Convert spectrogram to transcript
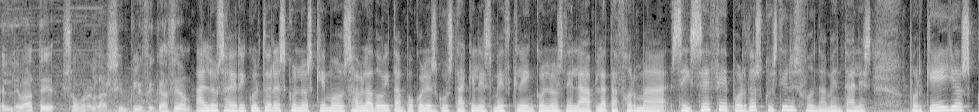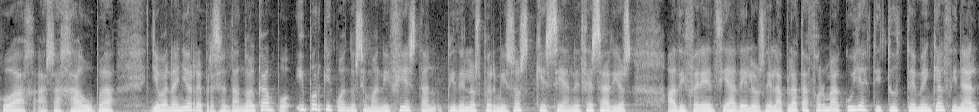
el debate sobre la simplificación. A los agricultores con los que hemos hablado hoy tampoco les gusta que les mezclen con los de la plataforma 6F por dos cuestiones fundamentales. Porque ellos, COAG, Asaja, UPA, llevan años representando al campo y porque cuando se manifiestan piden los permisos que sean necesarios, a diferencia de los de la plataforma cuya actitud temen que al final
